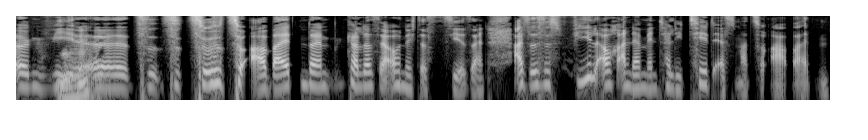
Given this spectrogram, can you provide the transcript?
irgendwie mhm. äh, zu, zu, zu, zu arbeiten, dann kann das ja auch nicht das Ziel sein. Also es ist viel auch an der Mentalität erstmal zu arbeiten.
